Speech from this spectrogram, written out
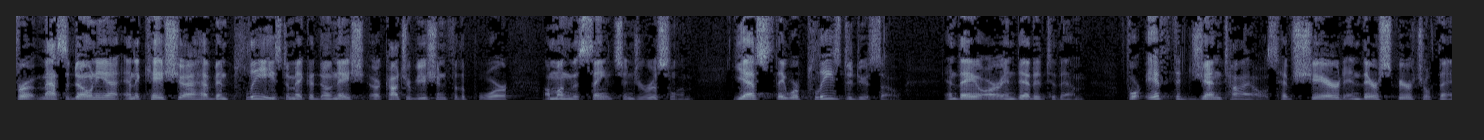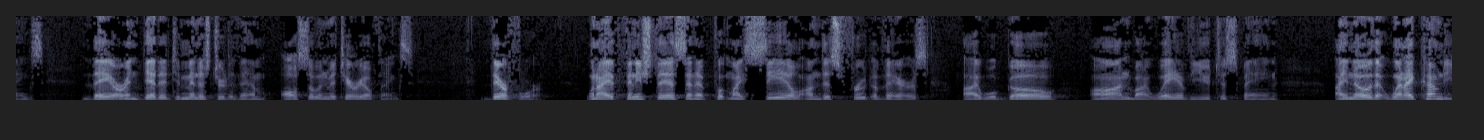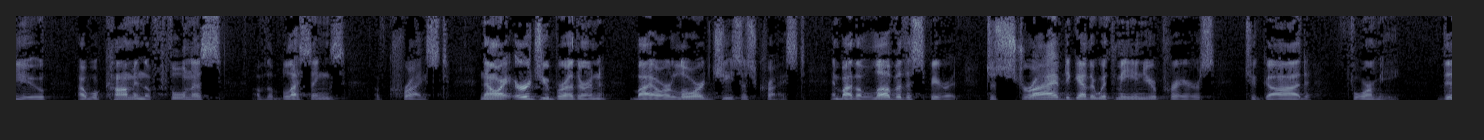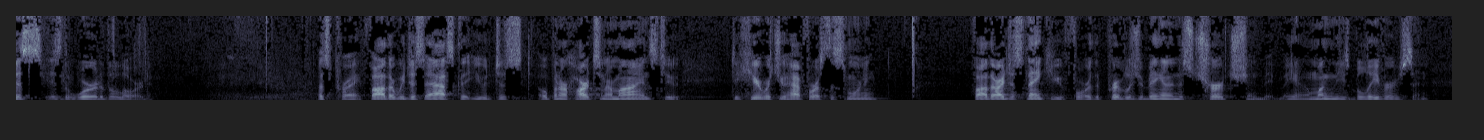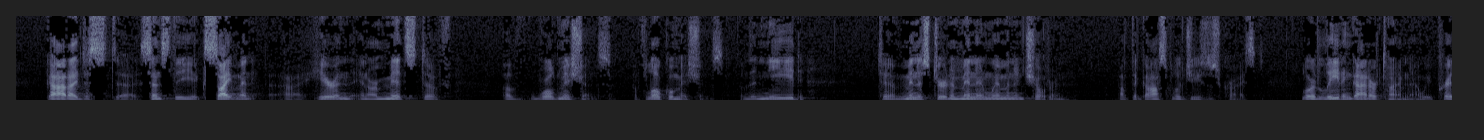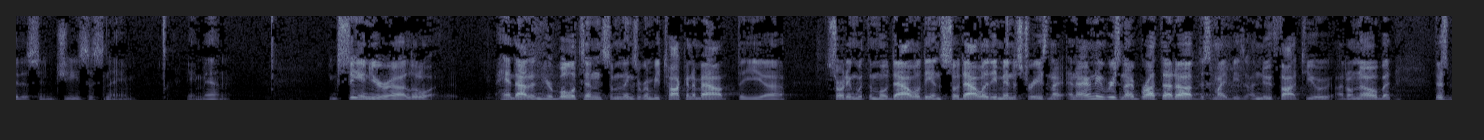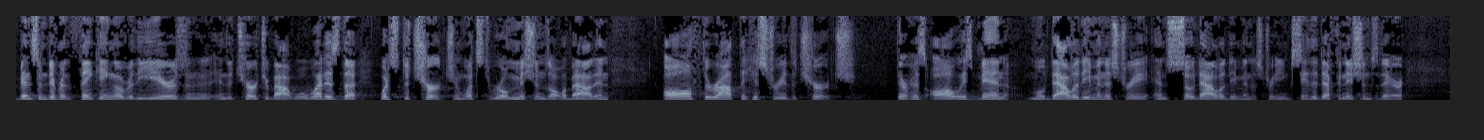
For Macedonia and Achaia have been pleased to make a donation, a contribution for the poor among the saints in Jerusalem. Yes, they were pleased to do so, and they are indebted to them. For if the Gentiles have shared in their spiritual things, they are indebted to minister to them also in material things. Therefore, when I have finished this and have put my seal on this fruit of theirs, I will go on by way of you to Spain. I know that when I come to you, I will come in the fullness of the blessings of Christ. Now I urge you, brethren, by our Lord Jesus Christ and by the love of the Spirit to strive together with me in your prayers to God for me. This is the word of the Lord. Let's pray. Father, we just ask that you would just open our hearts and our minds to, to hear what you have for us this morning. Father, I just thank you for the privilege of being in this church and being among these believers. And God, I just uh, sense the excitement uh, here in, in our midst of, of world missions, of local missions, of the need to minister to men and women and children about the gospel of Jesus Christ. Lord, lead and guide our time now. We pray this in Jesus' name. Amen. You can see in your uh, little handout in your bulletin some of the things we're going to be talking about, the, uh, starting with the modality and sodality ministries. And, I, and the only reason I brought that up, this might be a new thought to you, I don't know, but there's been some different thinking over the years in, in the church about, well, what is the, what's the church and what's the real missions all about? And all throughout the history of the church, there has always been modality ministry and sodality ministry. You can see the definitions there.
